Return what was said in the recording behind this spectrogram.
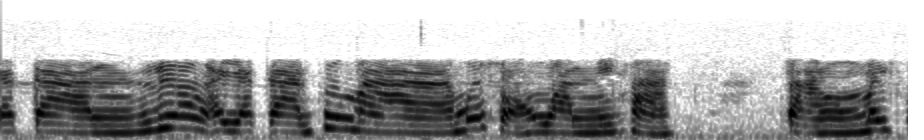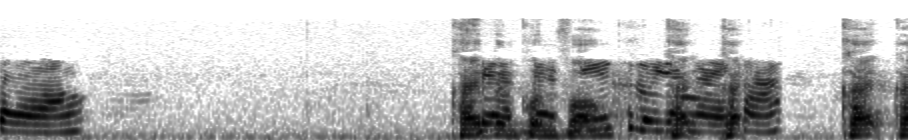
ยการ เรื่องอายการเพิ่งมาเมื่อสองวันนี้ค่ะ สั่งไม่ฟ้อง ใครเป็นคนฟ้องแบบนี้คือยังไงคะ ใครใคร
